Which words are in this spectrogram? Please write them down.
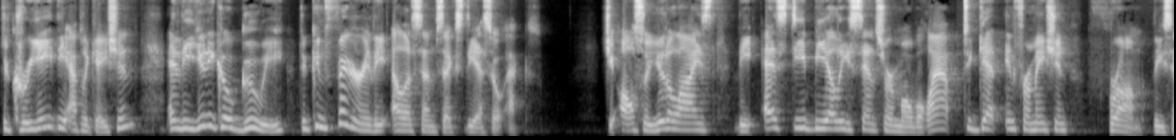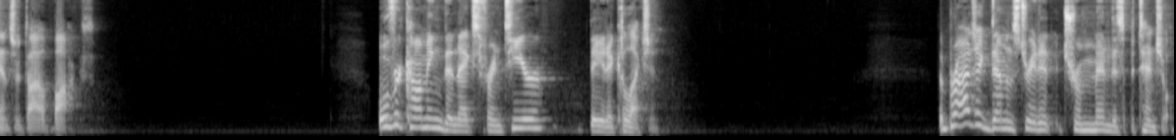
to create the application and the Unico GUI to configure the LSM6DSOX. She also utilized the ST BLE Sensor mobile app to get information from the SensorTile.box. Overcoming the next frontier data collection. The project demonstrated tremendous potential.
